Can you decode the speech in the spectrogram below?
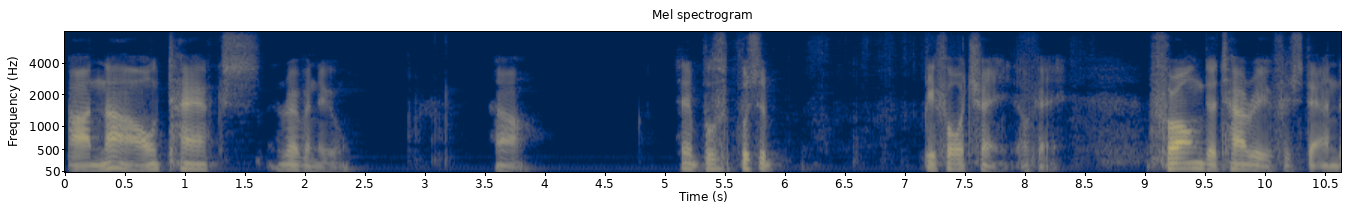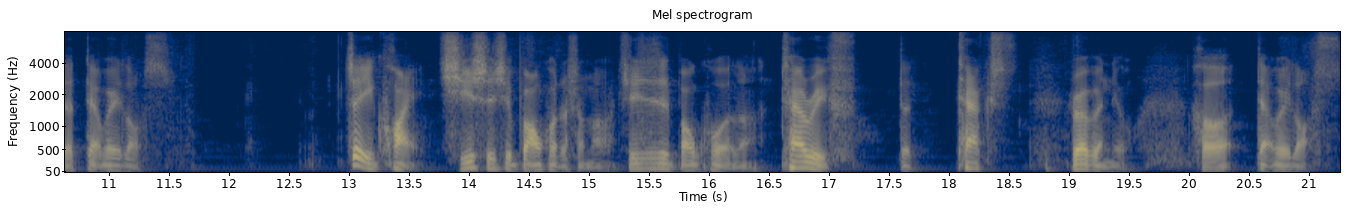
are now tax revenue 啊，这不不是 before trade，OK，from the tariffs and the deadweight loss 这一块其实是包括了什么？其实是包括了 tariff 的 tax revenue 和 deadweight loss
